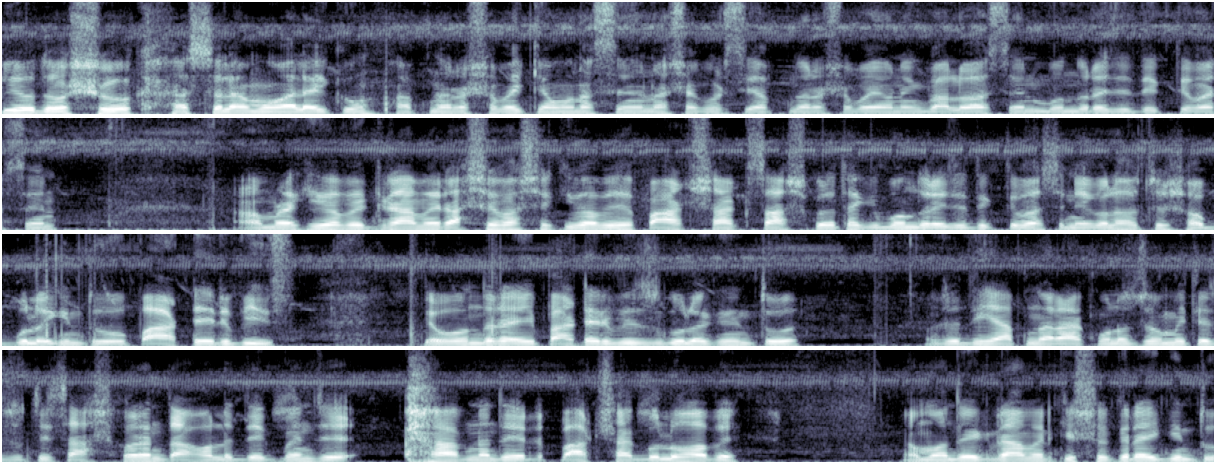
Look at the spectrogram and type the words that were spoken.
প্রিয় দর্শক, আসসালামু আলাইকুম। আপনারা সবাই কেমন আছেন? আশা করছি আপনারা সবাই অনেক ভালো আছেন। বন্ধুরা যে দেখতে পাচ্ছেন, আমরা কীভাবে গ্রামের আশেপাশে কীভাবে পাট শাক চাষ করে থাকি বন্ধুরা, এই যে দেখতে পাচ্ছেন, এগুলো হচ্ছে সবগুলো কিন্তু পাটের বীজ। তো বন্ধুরা, এই পাটের বীজগুলো কিন্তু যদি আপনারা কোনো জমিতে যদি চাষ করেন, তাহলে দেখবেন যে আপনাদের পাট শাকগুলো হবে। আমাদের গ্রামের কৃষকেরাই কিন্তু,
